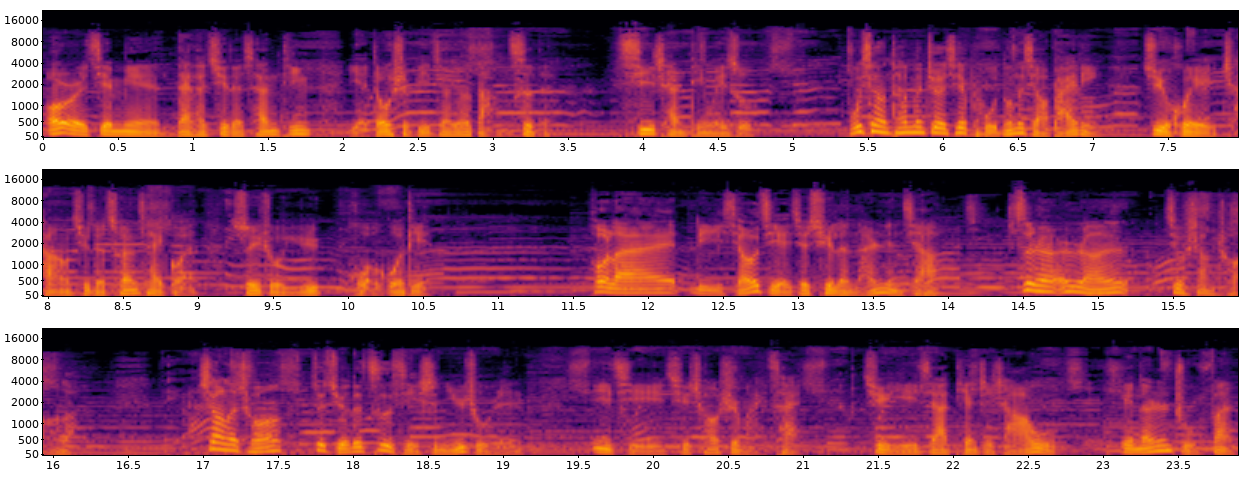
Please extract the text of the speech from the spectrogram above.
偶尔见面，带他去的餐厅也都是比较有档次的，西餐厅为主，不像他们这些普通的小白领聚会常去的川菜馆、水煮鱼火锅店。后来李小姐就去了男人家，自然而然就上床了。上了床就觉得自己是女主人，一起去超市买菜，去宜家添置杂物，给男人煮饭，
